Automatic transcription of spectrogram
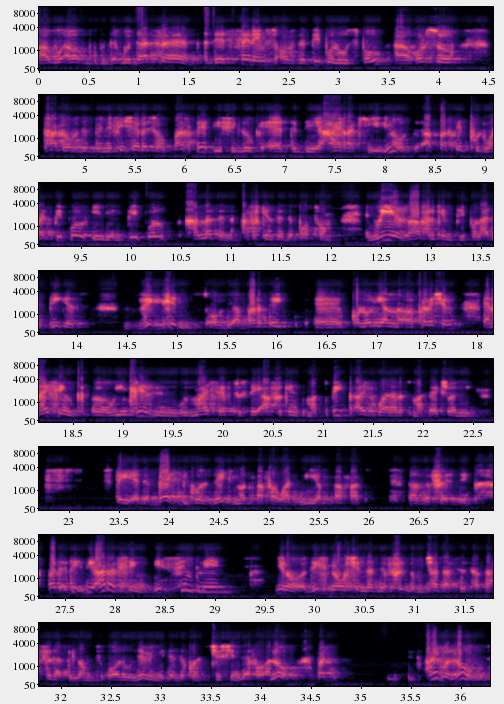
that's uh, the surnames of the people who spoke are also part of the beneficiaries of apartheid. If you look at the hierarchy, you know, apartheid put white people, Indian people, colors, and Africans at the bottom. And we as African people are the biggest victims of the apartheid uh, colonial oppression. And I think uh, increasingly with myself to say Africans must speak, else must actually stay at the back because they did not suffer what we have suffered. That's the first thing. But the, the other thing is simply, you know, this notion that the Freedom Charter says South Africa belongs to all who live in it and the Constitution therefore. No. But Ivo knows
